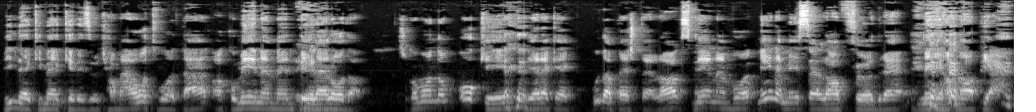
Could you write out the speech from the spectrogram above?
Mindenki megkérdezi, hogy ha már ott voltál, akkor miért nem mentél el oda? És akkor mondom, oké, okay, gyerekek, Budapesten laksz, miért nem, volt, miért nem mész el lapföldre néha napján?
